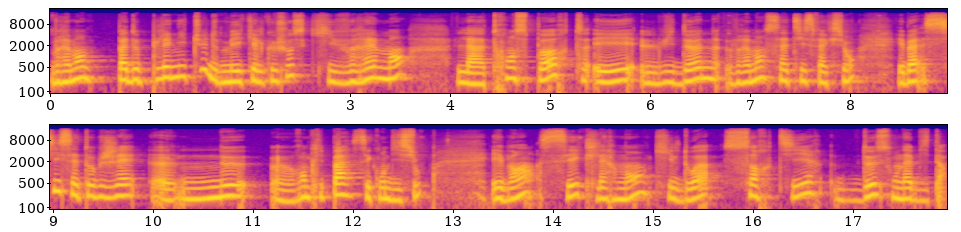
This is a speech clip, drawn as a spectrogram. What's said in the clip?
vraiment pas de plénitude, mais quelque chose qui vraiment la transporte et lui donne vraiment satisfaction. Et ben si cet objet euh, ne euh, remplit pas ces conditions, et ben c'est clairement qu'il doit sortir de son habitat.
